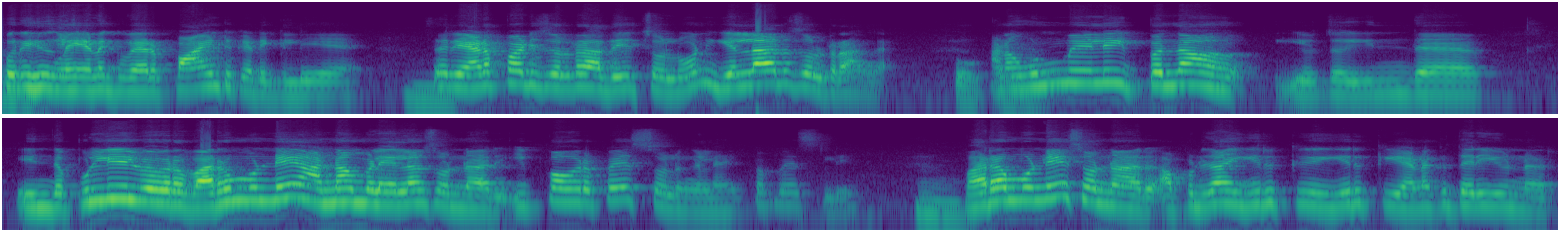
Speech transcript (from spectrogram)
புரியுதுங்களா? எனக்கு வேற பாயிண்ட் கிடைக்கலையே. சரி எடப்பாடி சொல்ற அதே சொல்லுவோம்னு எல்லாரும் சொல்றாங்க. ஆனா உண்மையிலே இப்பதான் இது இந்த இந்த புள்ளியியல் விவரம் வரும் முன்னே அண்ணாமலை எல்லாம் சொன்னாரு. இப்போ அவரை பேச சொல்லுங்களேன் இப்போ பேசலையே. ம். வர முன்னே சொன்னார். அப்படிதான் இருக்கு இருக்கு எனக்கு தெரியும்னாரு.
